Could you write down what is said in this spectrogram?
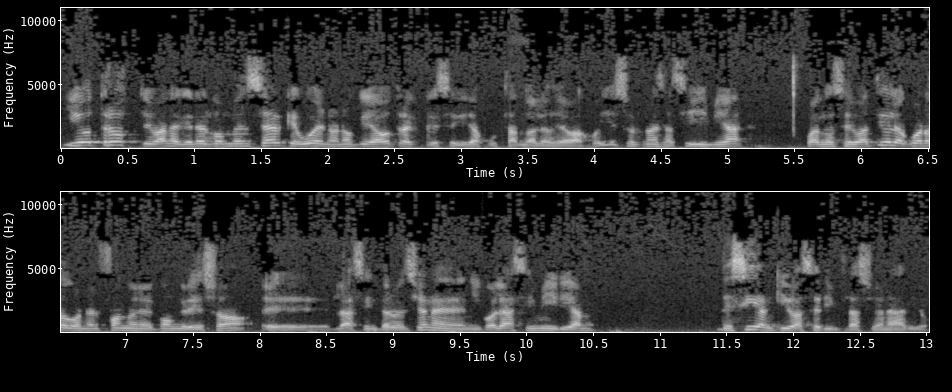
y otros te van a querer convencer que bueno no queda otra que seguir ajustando a los de abajo y eso no es así. Mira, cuando se batió el acuerdo con el fondo en el Congreso, eh, las intervenciones de Nicolás y Miriam decían que iba a ser inflacionario,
